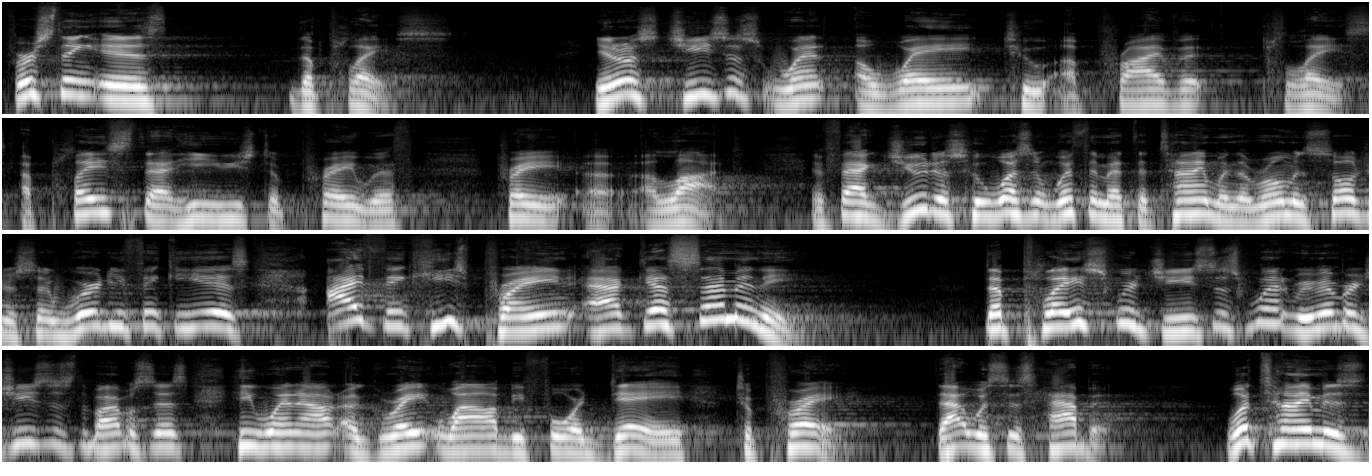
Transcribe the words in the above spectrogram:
First thing is the place. You notice Jesus went away to a private place, a place that he used to pray with, pray a, a lot. In fact, Judas, who wasn't with him at the time when the Roman soldiers said, Where do you think he is? I think he's praying at Gethsemane the place where Jesus went. Remember, Jesus, the Bible says, he went out a great while before day to pray. That was his habit. What time is,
